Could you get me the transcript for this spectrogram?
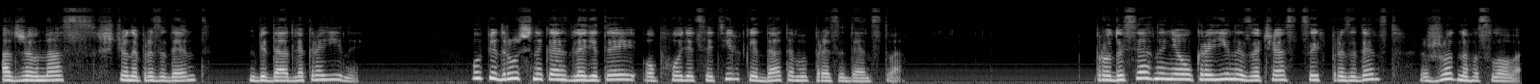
адже в нас, що не президент, біда для країни. У підручниках для дітей обходяться тільки датами президентства. Про досягнення України за час цих президентств жодного слова.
